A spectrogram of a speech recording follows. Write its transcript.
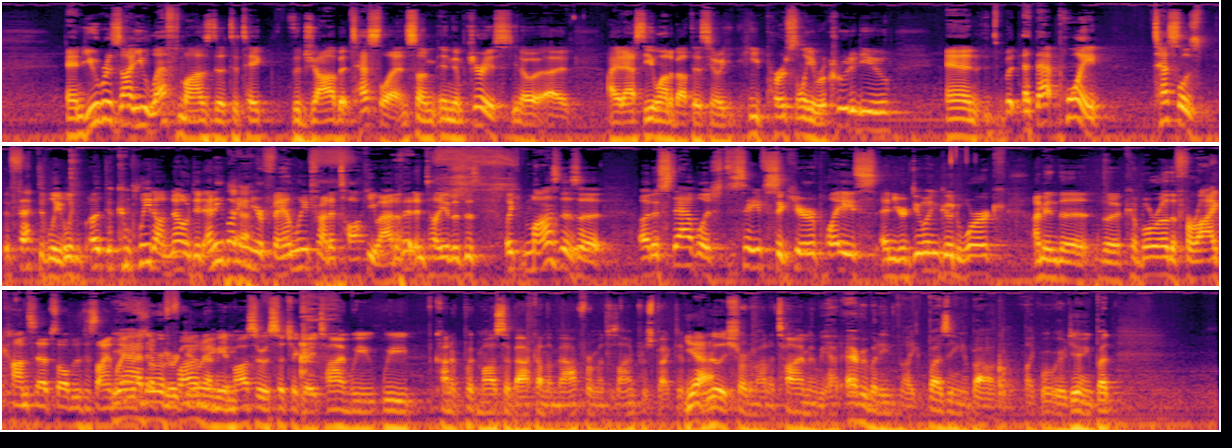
And you resigned. You left Mazda to take the job at Tesla. And some. And I'm curious. You know, uh, I had asked Elon about this. You know, he personally recruited you, and but at that point. Tesla's effectively like a complete unknown. Did anybody Yeah. in your family try to talk you out of it and tell you that this, like Mazda's a an established, safe, secure place, and you're doing good work? I mean, the the Kabura, the Furai concepts, all the design language Yeah, they stuff you were were fun. doing. I mean, Mazda was such a great time. We we kind of put Mazda back on the map from a design perspective Yeah. in a really short amount of time, and we had everybody like buzzing about like what we were doing. But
